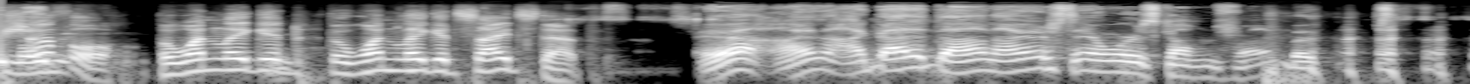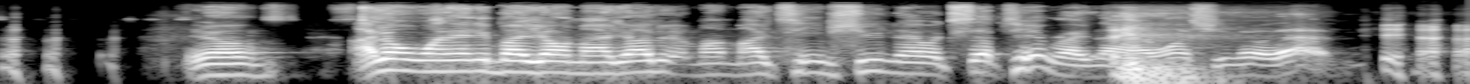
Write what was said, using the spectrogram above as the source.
Maybe- maybe- shuffle, the one-legged, the one-legged sidestep. yeah, I, I got it down. I understand where it's coming from, but you know, I don't want anybody on my other my, my team shooting now except him right now. I want you to know that. Yeah.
